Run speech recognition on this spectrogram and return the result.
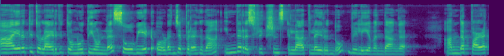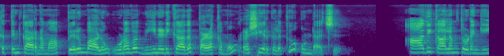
ஆயிரத்தி தொள்ளாயிரத்தி தொண்ணூற்றி ஒன்றில் சோவியட் உடஞ்ச பிறகு தான் இந்த ரெஸ்ட்ரிக்ஷன்ஸ் எல்லாத்துல இருந்தும் வெளியே வந்தாங்க. அந்த பழக்கத்தின் காரணமாக பெரும்பாலும் உணவை வீணடிக்காத பழக்கமும் ரஷ்யர்களுக்கு உண்டாச்சு. ஆதி காலம் தொடங்கி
